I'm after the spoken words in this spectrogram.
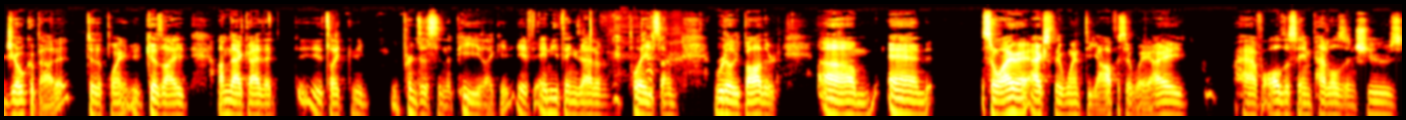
joke about it. To the point because I I'm that guy that it's like the princess and the pea. Like if anything's out of place, I'm really bothered. Um, and so I actually went the opposite way. I have all the same pedals and shoes.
